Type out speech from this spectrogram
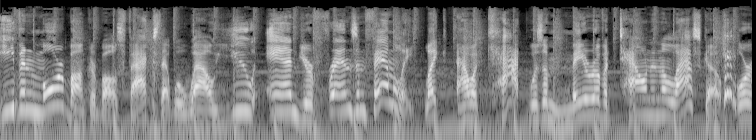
even more bonkerballs facts that will wow you and your friends and family. Like how a cat was a mayor of a town in Alaska, or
